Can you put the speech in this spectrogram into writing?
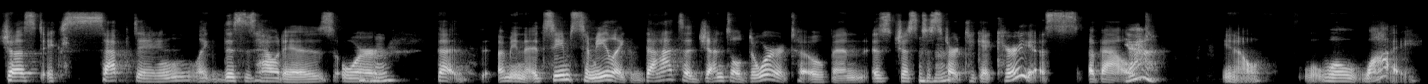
just accepting like this is how it is or mm-hmm. that i mean it seems to me like that's a gentle door to open is just to mm-hmm. start to get curious about yeah. you know well why?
